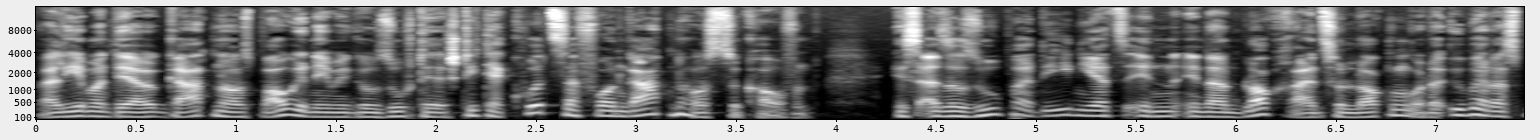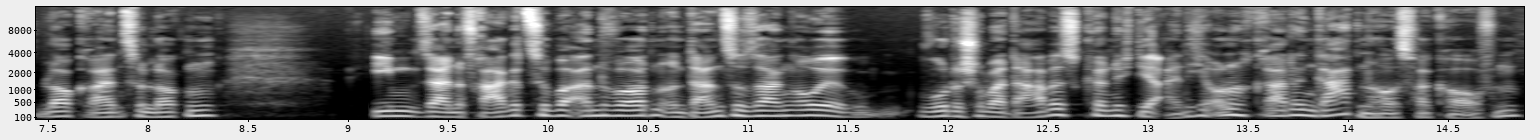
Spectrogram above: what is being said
weil jemand, der Gartenhausbaugenehmigung sucht, der steht ja kurz davor, ein Gartenhaus zu kaufen. Ist also super, den jetzt in, in deinen Blog reinzulocken oder über das Blog reinzulocken, ihm seine Frage zu beantworten und dann zu sagen, oh, wo du schon mal da bist, könnte ich dir eigentlich auch noch gerade ein Gartenhaus verkaufen.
